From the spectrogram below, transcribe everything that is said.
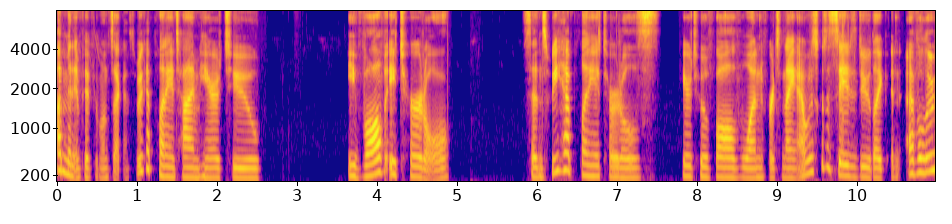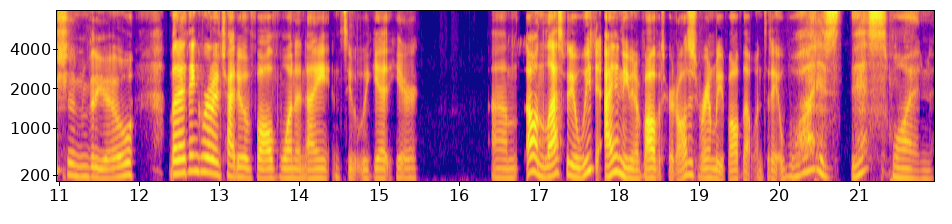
A minute and 51 seconds. We got plenty of time here to evolve a turtle. Since we have plenty of turtles here to evolve one for tonight, I was going to say to do like an evolution video, but I think we're going to try to evolve one a night and see what we get here. Um, oh, in the last video, we I didn't even evolve a turtle. I'll just randomly evolve that one today. What is this one?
